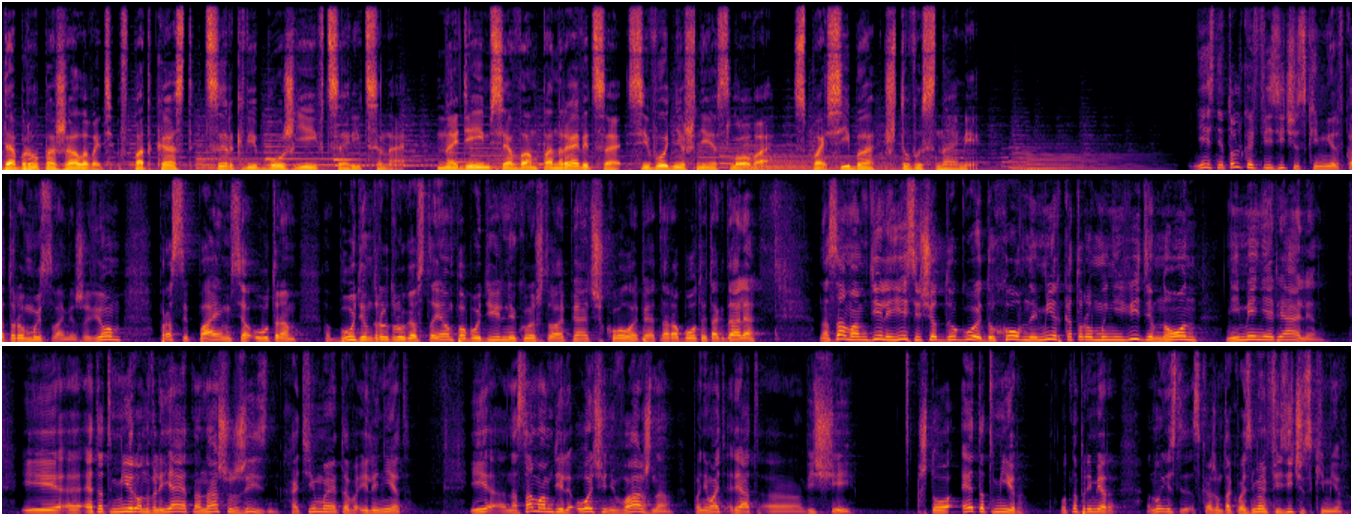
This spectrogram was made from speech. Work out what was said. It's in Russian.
Добро пожаловать в подкаст «Церкви Божьей в Царицына. Надеемся, вам понравится сегодняшнее слово. Спасибо, что вы с нами. Есть не только физический мир, в котором мы с вами живем, просыпаемся утром, будем друг друга, встаем по будильнику, что опять школа, опять на работу и так далее. На самом деле есть еще другой духовный мир, которого мы не видим, но он не менее реален. И э, этот мир, он влияет на нашу жизнь, хотим мы этого или нет. И э, на самом деле очень важно понимать ряд э, вещей, что этот мир, вот, например, ну, если, скажем так, возьмем физический мир.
